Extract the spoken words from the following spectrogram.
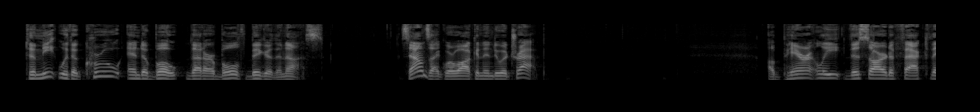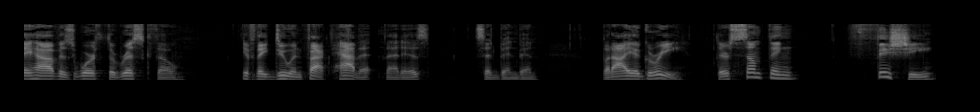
to meet with a crew and a boat that are both bigger than us. Sounds like we're walking into a trap. Apparently, this artifact they have is worth the risk, though. If they do, in fact, have it, that is, said Ben Ben. But I agree. There's something fishy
